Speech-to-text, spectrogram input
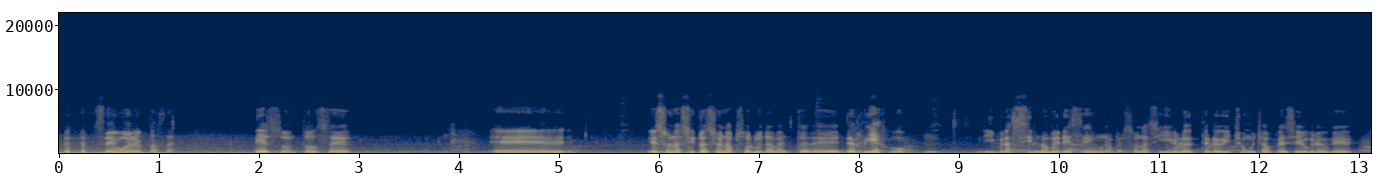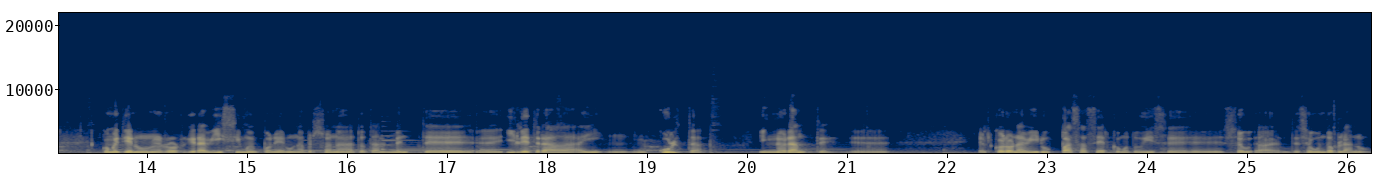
se demora en pasar. Eso, entonces, eh, es una situación absolutamente de, riesgo. Y Brasil no merece una persona así, yo te lo he dicho muchas veces, yo creo que cometieron un error gravísimo en poner una persona totalmente eh, iletrada ahí, inculta, ignorante. Eh, el coronavirus pasa a ser, como tú dices, eh, ah, de segundo plano.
